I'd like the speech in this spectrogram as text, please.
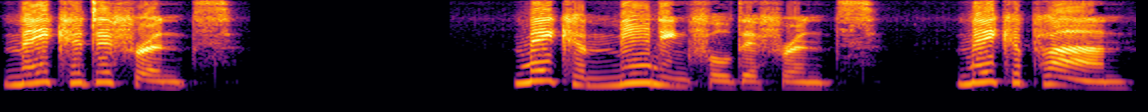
Make a difference. Make a meaningful difference. Make a plan.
